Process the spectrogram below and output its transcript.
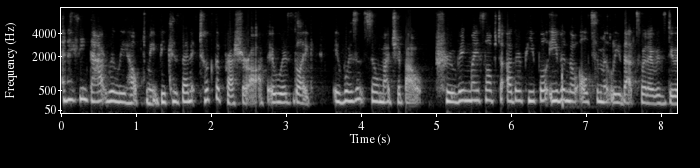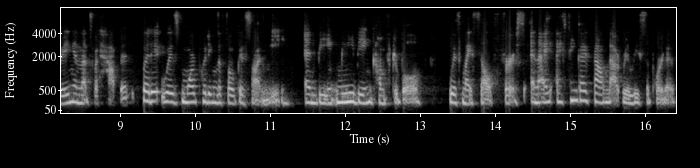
And I think that really helped me because then it took the pressure off. It was like, it wasn't so much about proving myself to other people, even though ultimately that's what I was doing and that's what happened. But it was more putting the focus on me and being me being comfortable with myself first. And I, I think I found that really supportive.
